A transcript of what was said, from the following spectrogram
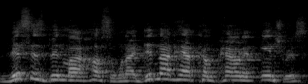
This has been my hustle. When I did not have compounded interest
